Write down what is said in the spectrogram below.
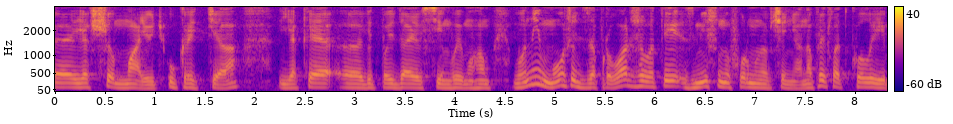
е, якщо мають укриття, яке е, відповідає всім вимогам, вони можуть запроваджувати змішану форму навчання. Наприклад, коли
